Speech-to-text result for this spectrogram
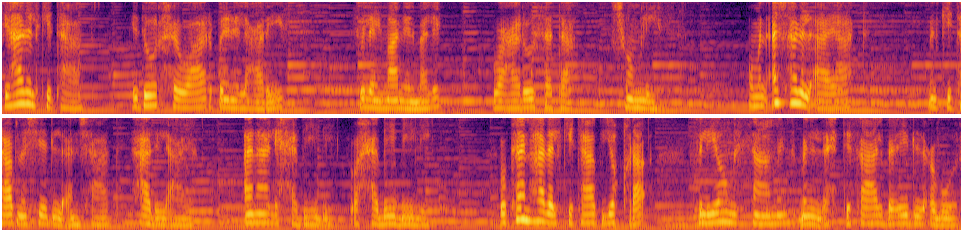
في هذا الكتاب يدور حوار بين العريس سليمان الملك وعروسته شومليث. ومن أشهر الآيات من كتاب نشيد الأنشاد هذه الآية أنا لحبيبي وحبيبي لي. وكان هذا الكتاب يقرأ في اليوم الثامن من الاحتفال بعيد العبور.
